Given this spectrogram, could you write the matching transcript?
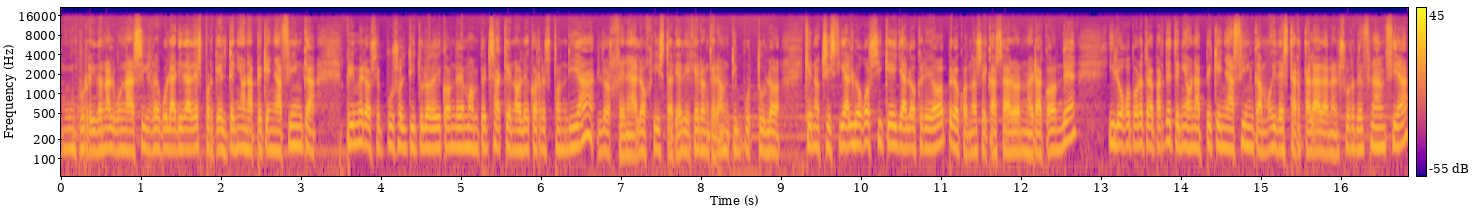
incurrido en algunas irregularidades porque él tenía una pequeña finca. Primero se puso el título de conde de Montpensa que no le correspondía. Los genealogistas ya dijeron que era un título que no existía. Luego sí que ella lo creó, pero cuando se casaron no era conde. Y luego, por otra parte, tenía una pequeña finca muy destartalada en el sur de Francia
